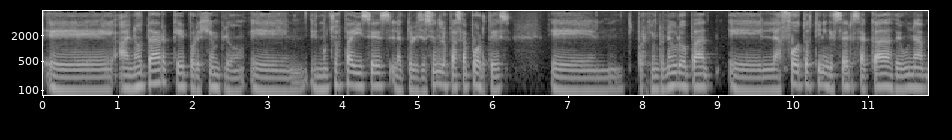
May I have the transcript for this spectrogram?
Eh, anotar que, por ejemplo, eh, en muchos países la actualización de los pasaportes, eh, por ejemplo en Europa, las fotos tienen que ser sacadas de una,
